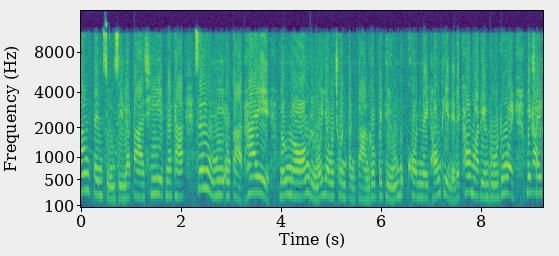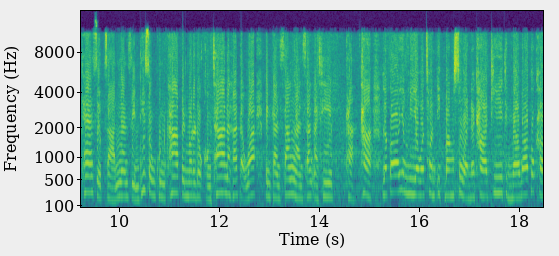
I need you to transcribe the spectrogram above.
ตั้งเป็นศูนย์ศิลปาชีพนะคะ ซึ่งมีโอกาสให้น้องๆ หรือว่าเยาวชนต่างๆ รวมไปถึงบุคคลในท้องถิ่นเนี่ยได้เข้ามาเรียนรู้ด้วย ไม่ใช่แค่สืบสารงานศิลป์ที่ทรงคุณค่าเป็นมรดกของชาตินะคะ แต่ว่าเป็นการสร้างงานสร้างอาชีพ ค่ะ ค่ะ แล้วก็ยังมีเยาวชนอีกบางส่วนนะคะ ที่ถึงแม้ว่าพวกเขา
